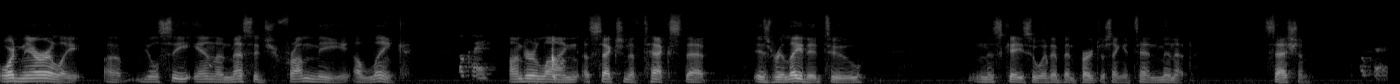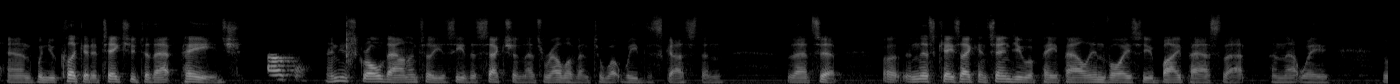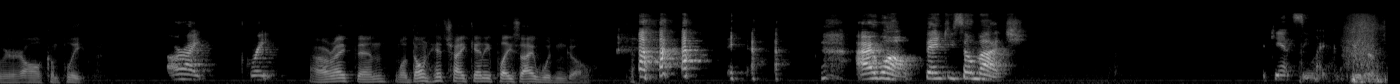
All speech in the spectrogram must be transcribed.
ordinarily, uh, you'll see in a message from me a link Okay, underlying a section of text that is related to, in this case, it would have been purchasing a 10-minute session. And when you click it, it takes you to that page, okay. and you scroll down until you see the section that's relevant to what we discussed, and that's it. Uh, in this case, I can send you a PayPal invoice, So you bypass that, and that way we're all complete. All right, great. All right then. Well, don't hitchhike any place I wouldn't go. I won't. Thank you so much. I can't see my computer.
